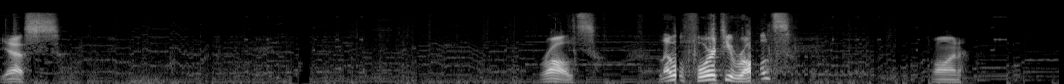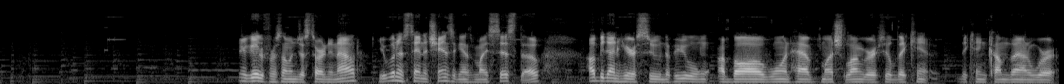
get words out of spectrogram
Yes. Ralts. Level 40 Ralts? On. You're good for someone just starting out. You wouldn't stand a chance against my sis, though. I'll be down here soon. The people above won't have much longer until they can they can come down where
